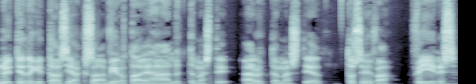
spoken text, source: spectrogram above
nyt jotenkin taas jaksaa virtaa ihan älyttömästi, älyttömästi ja tosi hyvä fiilis.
